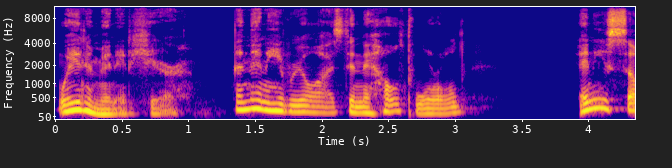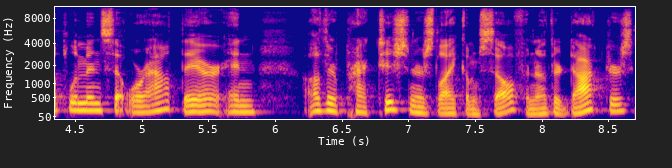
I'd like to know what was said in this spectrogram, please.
wait a minute here. And then he realized in the health world, any supplements that were out there and other practitioners like himself and other doctors,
